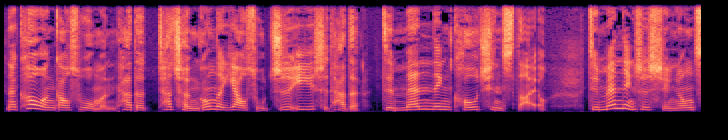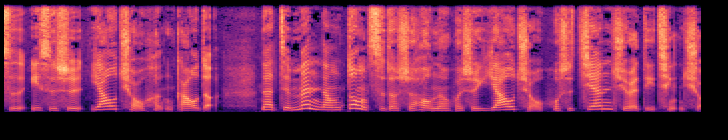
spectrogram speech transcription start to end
那课文告诉我们，他的他成功的要素之一是他的 demanding coaching style。demanding 是形容词，意思是要求很高的。那 demand 当动词的时候呢，会是要求或是坚决地请求。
